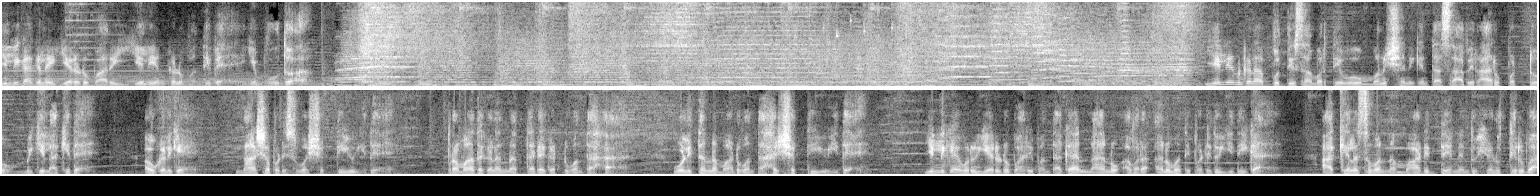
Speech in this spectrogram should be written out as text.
ಇಲ್ಲಿಗಾಗಲೇ ಎರಡು ಬಾರಿ ಏಲಿಯನ್ಗಳು ಬಂದಿವೆ ಎಂಬುದು. ಏಲಿಯನ್ಗಳ ಬುದ್ಧಿ ಸಾಮರ್ಥ್ಯವು ಮನುಷ್ಯನಿಗಿಂತ ಸಾವಿರಾರು ಪಟ್ಟು ಮಿಗಿಲಾಗಿದೆ. ಅವುಗಳಿಗೆ ನಾಶಪಡಿಸುವ ಶಕ್ತಿಯೂ ಇದೆ. ಪ್ರಮಾದಗಳನ್ನು ತಡೆಗಟ್ಟುವಂತಹ, ಒಳಿತನ್ನ ಮಾಡುವಂತಹ ಶಕ್ತಿಯೂ ಇದೆ. ಇಲ್ಲಿಗೆ ಅವರು ಎರಡು ಬಾರಿ ಬಂದಾಗ ನಾನು ಅವರ ಅನುಮತಿ ಪಡೆದು ಇದೀಗ ಆ ಕೆಲಸವನ್ನು ಮಾಡಿದ್ದೇನೆಂದು ಹೇಳುತ್ತಿರುವ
